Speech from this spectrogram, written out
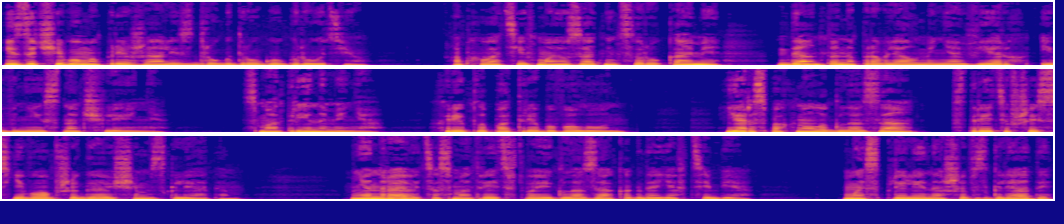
из-за чего мы прижались друг к другу грудью. Обхватив мою задницу руками, Данте направлял меня вверх и вниз на члене. «Смотри на меня», — хрипло потребовал он. Я распахнула глаза, встретившись с его обжигающим взглядом. «Мне нравится смотреть в твои глаза, когда я в тебе». Мы сплели наши взгляды,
